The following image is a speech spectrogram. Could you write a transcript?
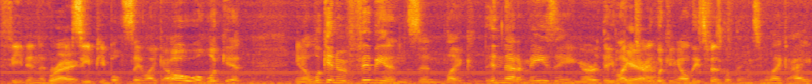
feed into that. Right. I've seen people say like, "Oh, well, look at, you know, look at amphibians and like, isn't that amazing? Or they like Yeah. try looking at all these physical things. You're like, I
